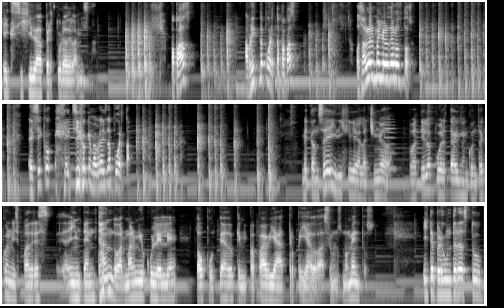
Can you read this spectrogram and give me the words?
exigí la apertura de la misma. Papás, abrid la puerta, papás. Os habla el mayor de los dos. Exijo, exijo que me abráis la puerta. Me cansé y dije a la chingada. Batí la puerta y me encontré con mis padres eh, intentando armar mi ukulele todo puteado que mi papá había atropellado hace unos momentos. Y te preguntarás tú,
